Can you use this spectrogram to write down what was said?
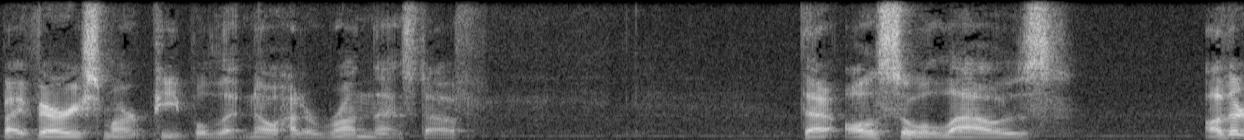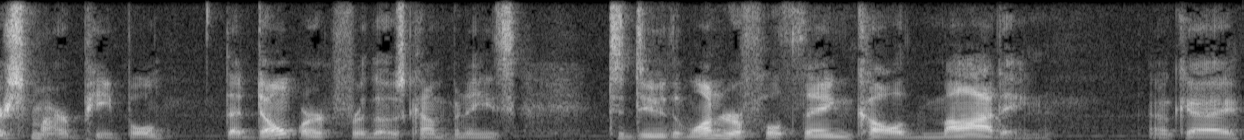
by very smart people that know how to run that stuff. That also allows other smart people that don't work for those companies to do the wonderful thing called modding Okay.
